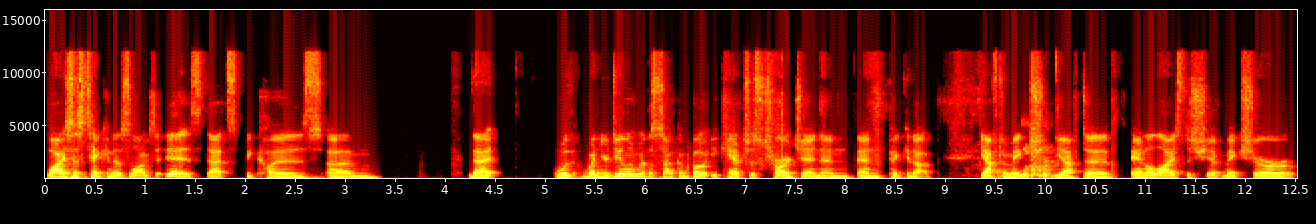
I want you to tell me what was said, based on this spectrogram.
why is this taking as long as it is that's because um that with when you're dealing with a sunken boat, you can't just charge in and and pick it up. You have to make sure you have to analyze the ship, make sure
